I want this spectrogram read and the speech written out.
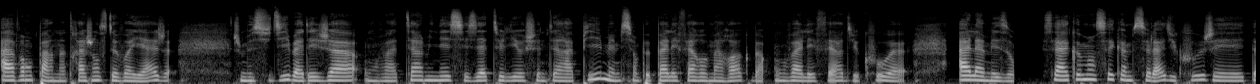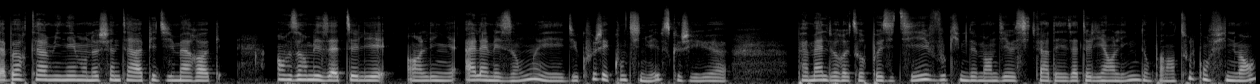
avant par notre agence de voyage, je me suis dit bah déjà on va terminer ces ateliers Ocean Therapy, même si on peut pas les faire au Maroc, bah, on va les faire du coup euh, à la maison. Ça a commencé comme cela, du coup j'ai d'abord terminé mon Ocean Therapy du Maroc en faisant mes ateliers en ligne à la maison et du coup j'ai continué parce que j'ai eu euh, pas mal de retours positifs. Vous qui me demandiez aussi de faire des ateliers en ligne. Donc pendant tout le confinement,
